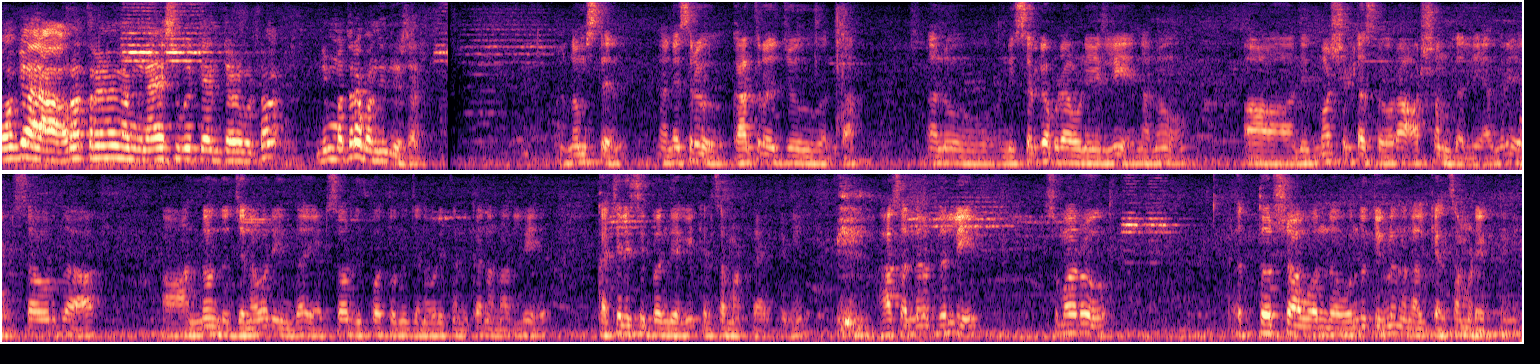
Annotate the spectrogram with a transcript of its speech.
ಹೋಗಿ ಅವ್ರ ಹತ್ರನೇ ನಮ್ಗೆ ನ್ಯಾಯ ಸಿಗುತ್ತೆ ಅಂತ ಹೇಳ್ಬಿಟ್ಟು ನಿಮ್ಮ ಹತ್ರ ಬಂದಿದ್ದೀವಿ ಸರ್. ನಮಸ್ತೆ. ನನ್ನ ಹೆಸರು ಕಾಂತರಾಜು ಅಂತ. ನಾನು ನಿಸರ್ಗ ಬಡಾವಣೆಯಲ್ಲಿ ನಾನು ನಿರ್ಮಾ ಶೆಲ್ಟರ್ಸ್ ಅವರ ಆಶ್ರಮದಲ್ಲಿ, ಅಂದರೆ ಎರಡು ಸಾವಿರದ ಹನ್ನೊಂದು ಜನವರಿಯಿಂದ ಎರಡು ಸಾವಿರದ ಇಪ್ಪತ್ತೊಂದು ಜನವರಿ ತನಕ ನಾನು ಅಲ್ಲಿ ಕಚೇರಿ ಸಿಬ್ಬಂದಿಯಾಗಿ ಕೆಲಸ ಮಾಡ್ತಾ ಇರ್ತೀನಿ. ಆ ಸಂದರ್ಭದಲ್ಲಿ ಸುಮಾರು ಹತ್ತು ವರ್ಷ ಒಂದು ಒಂದು ತಿಂಗಳು ನಾನು ಅಲ್ಲಿ ಕೆಲಸ ಮಾಡಿರ್ತೀನಿ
